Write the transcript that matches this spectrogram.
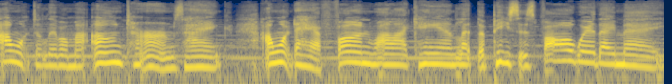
I want to live on my own terms, Hank. I want to have fun while I can, let the pieces fall where they may.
